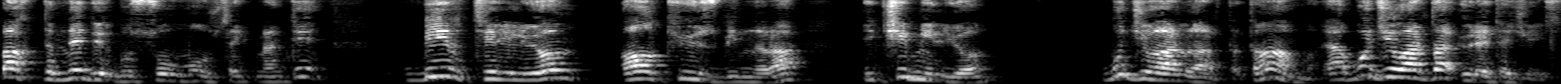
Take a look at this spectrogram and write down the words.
Baktım nedir bu su mu segmenti? 1 trilyon 600 bin lira, 2 milyon bu civarlarda tamam mı? Yani bu civarda üreteceğiz.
